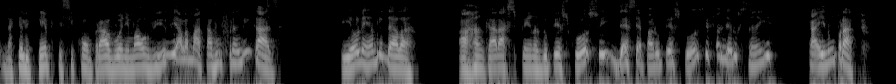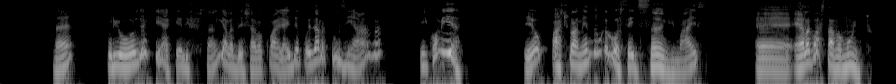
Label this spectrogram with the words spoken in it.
naquele tempo que se comprava o animal vivo e ela matava o frango em casa. E eu lembro dela arrancar as penas do pescoço e decepar o pescoço e fazer o sangue cair num prato, né? Curioso é que aquele sangue ela deixava coalhar e depois ela cozinhava e comia. Eu, particularmente, nunca gostei de sangue, mas é, ela gostava muito.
